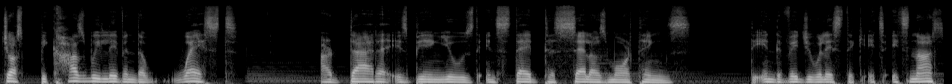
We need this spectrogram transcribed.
Just because we live in the West, our data is being used instead to sell us more things the individualistic. It's it's not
